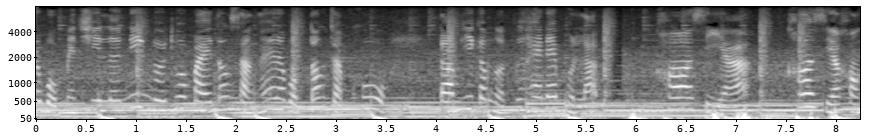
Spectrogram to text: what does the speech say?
ระบบ Machine Learning โดยทั่วไปต้องสั่งให้ระบบต้องจับคู่ ตามที่กำหนดเพื่อให้ได้ผลลัพธ์ ข้อเสีย ข้อเสียของ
